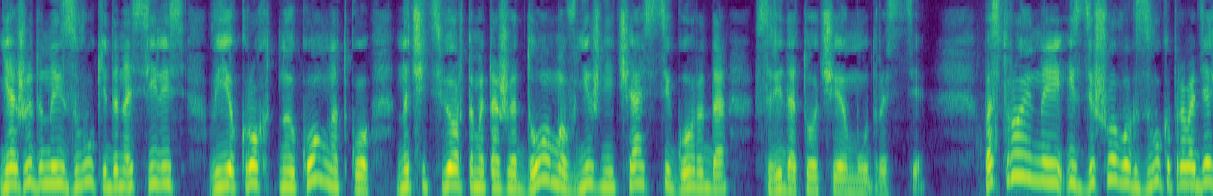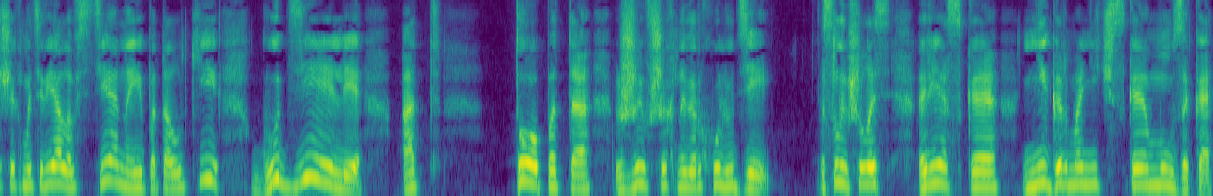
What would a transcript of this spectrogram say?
Неожиданные звуки доносились в ее крохотную комнатку на четвертом этаже дома в нижней части города средоточия мудрости. Построенные из дешевых звукопроводящих материалов стены и потолки гудели от топота живших наверху людей. Слышалась резкая, негармоническая музыка.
